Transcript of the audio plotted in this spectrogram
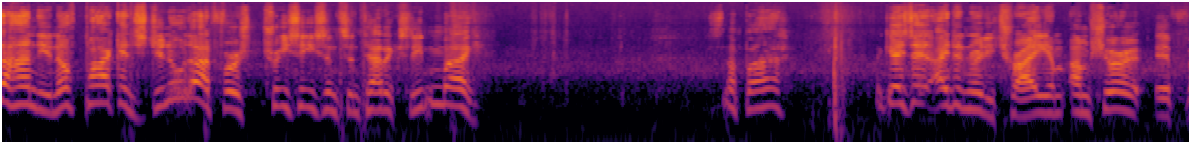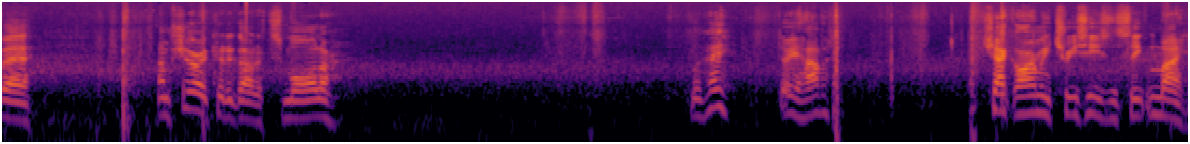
That's a handy enough package. Do you know that for three season synthetic sleeping bag? It's not bad. Guys, I, I didn't really try. I'm, I'm sure if uh, I'm sure I could have got it smaller. But hey, there you have it. Czech Army three season sleeping bag.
